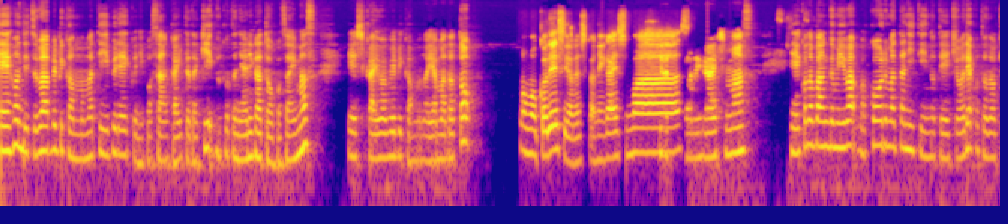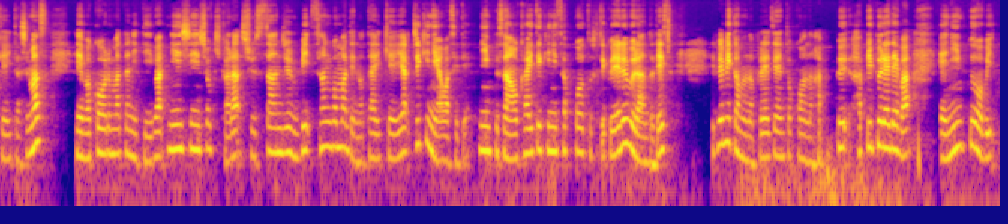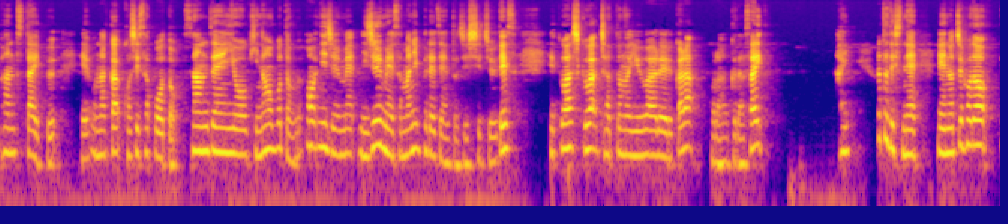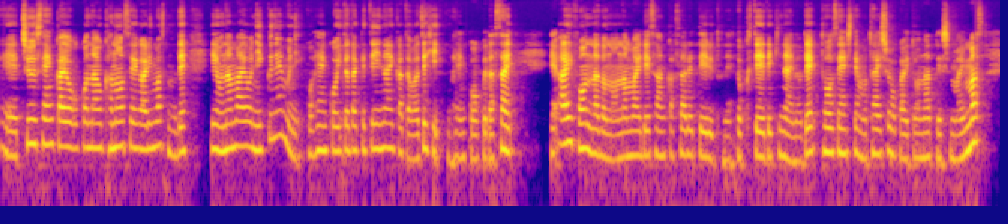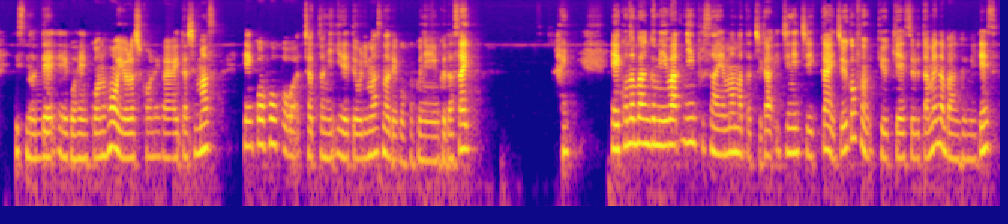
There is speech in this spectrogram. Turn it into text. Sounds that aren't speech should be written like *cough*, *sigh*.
えー本日はベビカムママティーブレイクにご参加いただき、誠にありがとうございます。えー司会はベビカムの山田と、よももこです。よろしくお願いしろます。しくお願いします。えーこの番組はワコールマタニティの提供でお届けいたします。えーワコールマタニティは妊娠初期から出産準備、産後までの体型や時期に合わせて妊婦さんを快適にサポートしてくれるブランドです。ベビカムのプレゼントコーナーハッピハッピプレでは、えー妊婦帯パンツタイプ、えお腹腰サポート3000用機能ボトムを20名 ,20 名様にプレゼント実施中です。え詳しくはチャットの URL からご覧ください。はい。あとですね、え後ほど、え抽選会を行う可能性がありますので、えお名前をニックネームにご変更いただけていない方はぜひご変更ください。iPhone などのお名前で参加されているとね、特定できないので、当選しても対象外となってしまいます。ですので、ご変更の方よろしくお願いいたします。変更方法はチャットに入れておりますのでご確認ください。はい。えーこの番組は妊婦さんやママたちが1日1回15分休憩するための番組です。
